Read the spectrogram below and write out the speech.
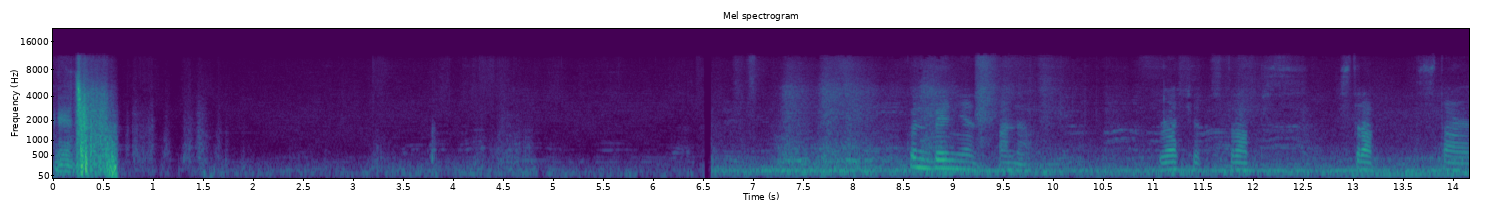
Yan. Convenient, ano, ratchet straps, strap, star.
